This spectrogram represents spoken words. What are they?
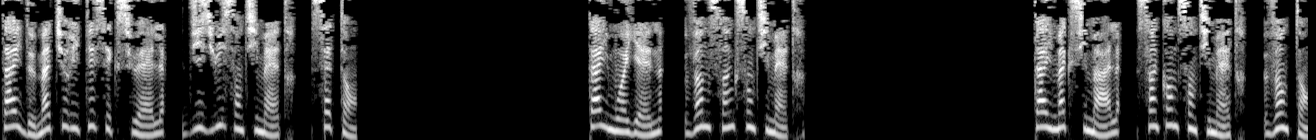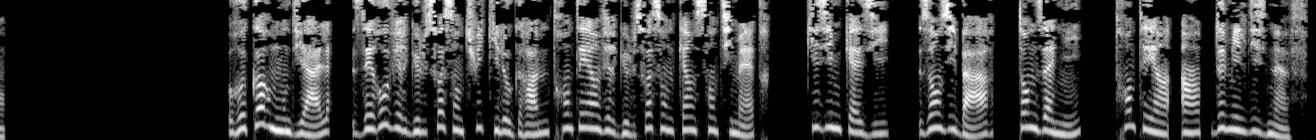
Taille de maturité sexuelle, 18 cm, 7 ans. Taille moyenne, 25 cm. Taille maximale, 50 cm, 20 ans. Record mondial, 0,68 kg 31,75 cm, Kizimkazi, Zanzibar, Tanzanie, 31-1, 2019.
